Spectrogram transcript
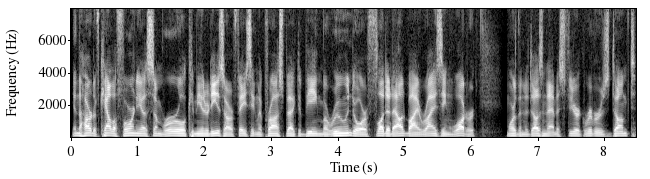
In the heart of California, some rural communities are facing the prospect of being marooned or flooded out by rising water. More than a dozen atmospheric rivers dumped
